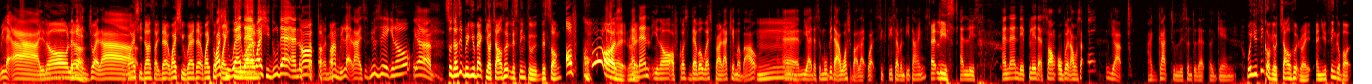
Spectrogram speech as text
relax ah, you know, let Yeah. me enjoy lah." Why she dance like that? Why she wear that? Why so why she wear one? that? Why she do that? And all. Like, Mom, relax lah. It's just music, you know. Yeah. So does it bring you back to your childhood listening to this song? Of course. Right, right. And then you know, of course, Devil Wears Prada came about, Mm, and yeah, there's a movie that I watched about like what 60, 70 times at least. at least. And then they play that song over, and I was like, oh yeah, I got to listen to that again. When you think of your childhood, right, and you think about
